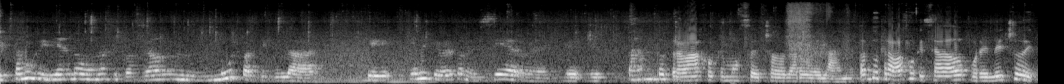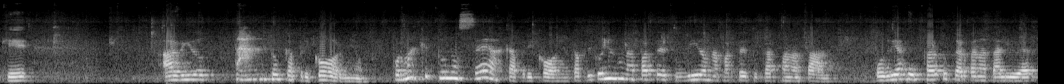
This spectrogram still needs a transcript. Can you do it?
estamos viviendo una situación muy particular que tiene que ver con el cierre de, tanto trabajo que hemos hecho a lo largo del año, tanto trabajo que se ha dado por el hecho de que ha habido tanto Capricornio. Por más que tú no seas Capricornio, Capricornio es una parte de tu vida, una parte de tu carta natal. Podrías buscar tu carta natal y ver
